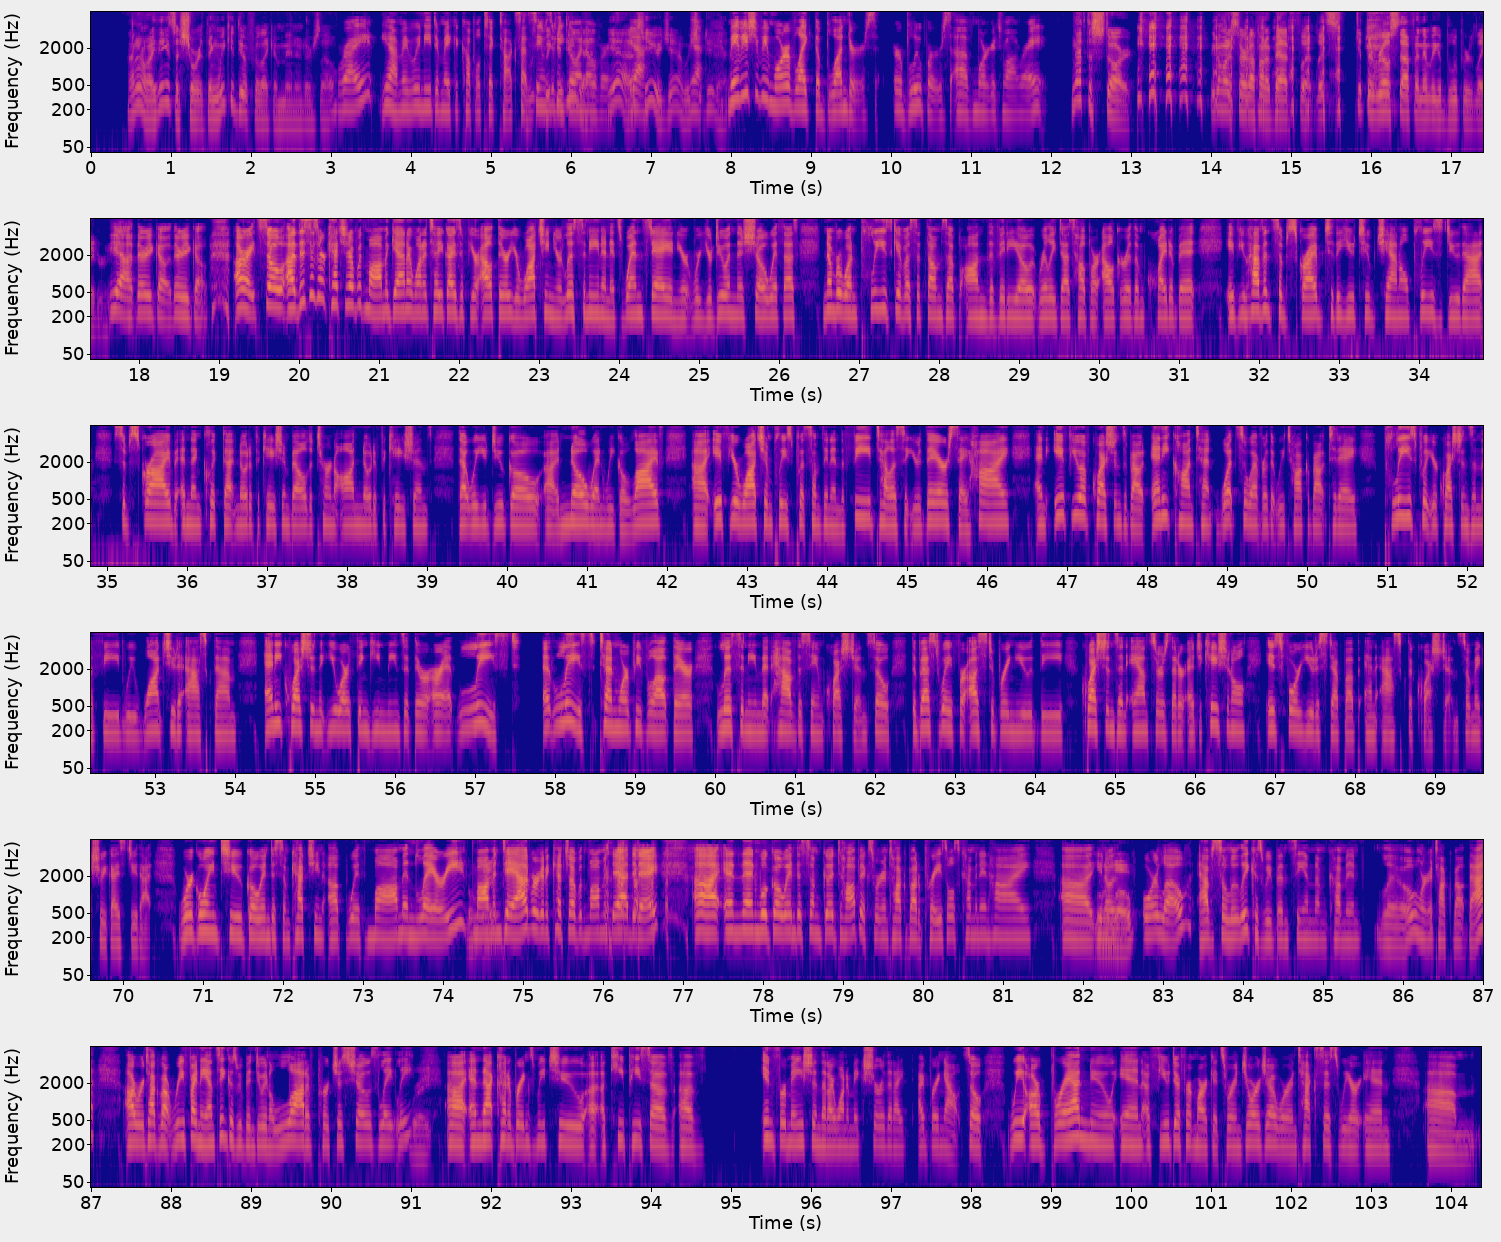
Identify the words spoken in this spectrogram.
I don't know. I think it's a short thing. We could do it for like a minute or so. Right? Yeah, maybe we need to make a couple TikToks. That seems we to be going that. over. Yeah, yeah. it's huge. Yeah, we Yeah. should do that. Maybe it should be more of like the blunders or bloopers of Mortgage Mom, right? Not the start. we don't want to start off on a bad foot. Let's get the real stuff and then we can blooper later. Yeah, there you go. There you go. All right. So, uh, this is our catching up with mom. Again, I want to tell you guys if you're out there, you're watching, you're listening, and it's Wednesday and you're, where you're doing this show with us, number one, please give us a thumbs up on the video. It really does help our algorithm quite a bit. If you haven't subscribed to the YouTube channel, please do that. Subscribe and then click that notification bell to turn on notifications. That way, you do go uh, know when we go live. Uh, if you're watching, please put something in the feed. Tell us that you're there. Say hi. And if you have questions about any content whatsoever that we talk about today, please put your questions in the feed. We want you to ask them. Any question that you are thinking means that there are at least at least 10 more people out there listening that have the same question. So, the best way for us to bring you the questions and answers that are educational is for you to step up and ask the question. So, make sure you guys do that. We're going to go into some catching up with mom and Larry, mom and dad. We're going to catch up with mom and dad today. uh, and then we'll go into some good topics. We're going to talk about appraisals coming in high, uh, you Or know, low. or low. Absolutely, because we've been seeing them come in low. We're going to talk about that. Uh, we're going to talk about refinancing because we've been doing a lot of purchase shows lately. Right. Uh, and that kind of brings me to a, a key piece of, of information that I want to make sure that I, I bring out. So we are brand new in a few different markets. We're in Georgia, we're in Texas, we are in um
